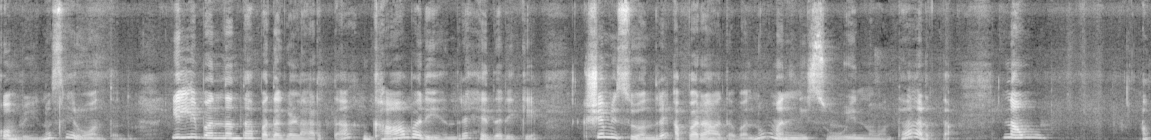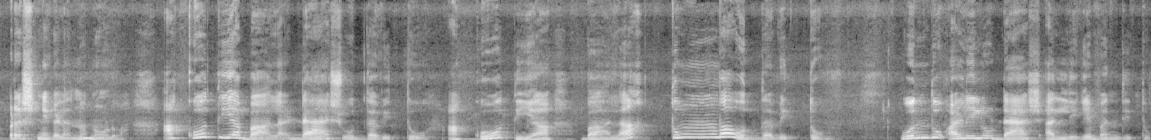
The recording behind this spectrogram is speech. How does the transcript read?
ಕೊಂಬೆಯನ್ನು ಸೇರುವಂಥದ್ದು. ಇಲ್ಲಿ ಬಂದಂಥ ಪದಗಳ ಅರ್ಥ ಗಾಬರಿ ಅಂದರೆ ಹೆದರಿಕೆ, ಕ್ಷಮಿಸು ಅಂದರೆ ಅಪರಾಧವನ್ನು ಮನ್ನಿಸು ಎನ್ನುವಂಥ ಅರ್ಥ. ನಾವು ಪ್ರಶ್ನೆಗಳನ್ನು ನೋಡುವ. ಆ ಕೋತಿಯ ಬಾಲ ಡ್ಯಾಶ್ ಉದ್ದವಿತ್ತು. ಆ ಕೋತಿಯ ಬಾಲ ತುಂಬ ಉದ್ದವಿತ್ತು. ಒಂದು ಅಳಿಲು ಡ್ಯಾಶ್ ಅಲ್ಲಿಗೆ ಬಂದಿತು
